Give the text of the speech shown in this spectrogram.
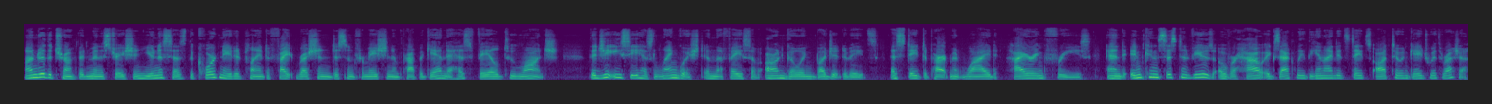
Under the Trump administration, Younis says the coordinated plan to fight Russian disinformation and propaganda has failed to launch. The GEC has languished in the face of ongoing budget debates, a State Department wide hiring freeze, and inconsistent views over how exactly the United States ought to engage with Russia.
